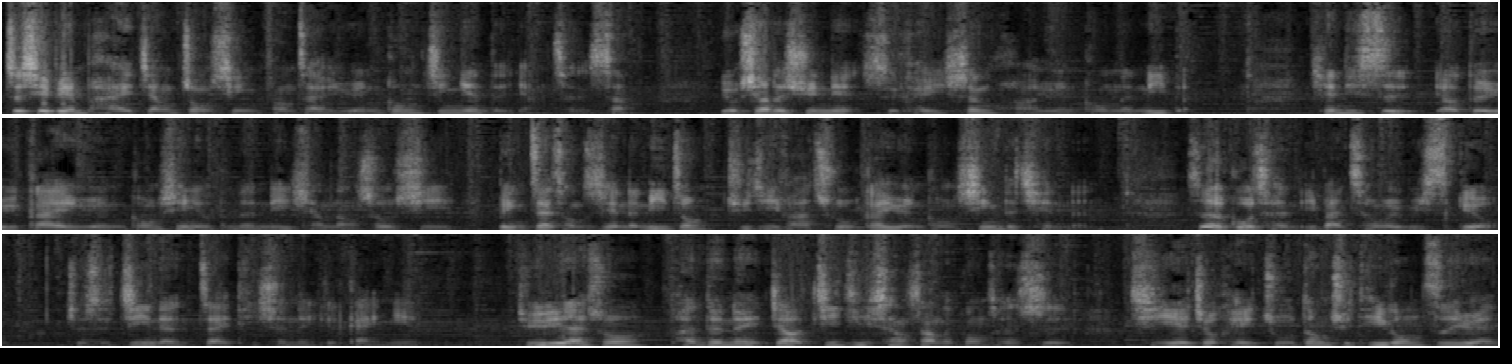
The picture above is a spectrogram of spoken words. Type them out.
这些编排将重心放在员工经验的养成上，有效的训练是可以升华员工能力的。前提是要对于该员工现有的能力相当熟悉，并再从这些能力中去激发出该员工新的潜能。这个过程一般称为 reskill。就是技能再提升的一个概念。举例来说，团队内较积极向上的工程师，企业就可以主动去提供资源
